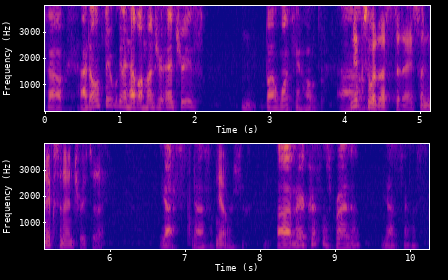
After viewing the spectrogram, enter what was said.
So I don't think we're gonna have a hundred entries, but one can hope. Um, Nick's with us today, so Nick's an entry today. yes, yes, of Yeah. course. Uh, Merry Christmas, Brandon. Yes, yes.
